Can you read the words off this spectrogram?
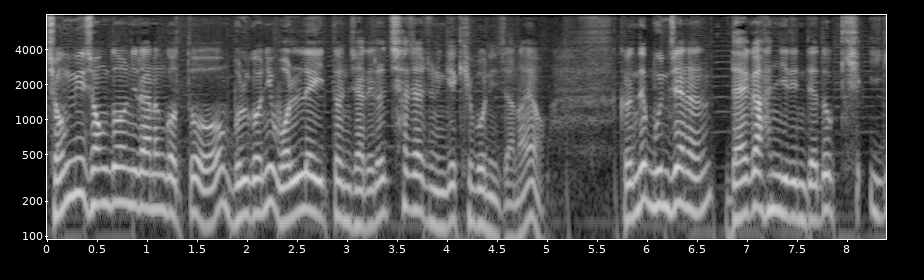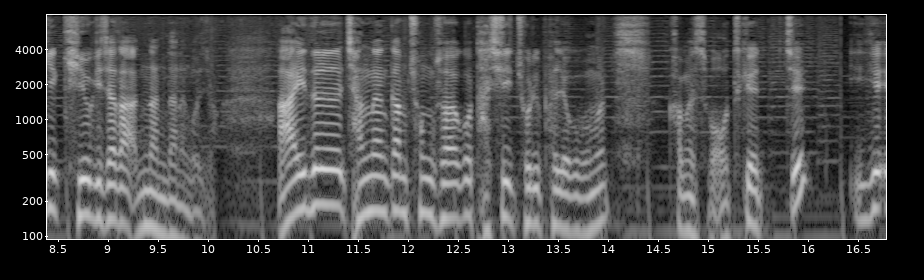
정리정돈이라는 것도 물건이 원래 있던 자리를 찾아주는 게 기본이잖아요. 그런데 문제는 내가 한 일인데도 기, 이게 기억이 잘 안 난다는 거죠. 아이들 장난감 청소하고 다시 조립하려고 보면 가만있어 봐. 어떻게 했지? 이게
